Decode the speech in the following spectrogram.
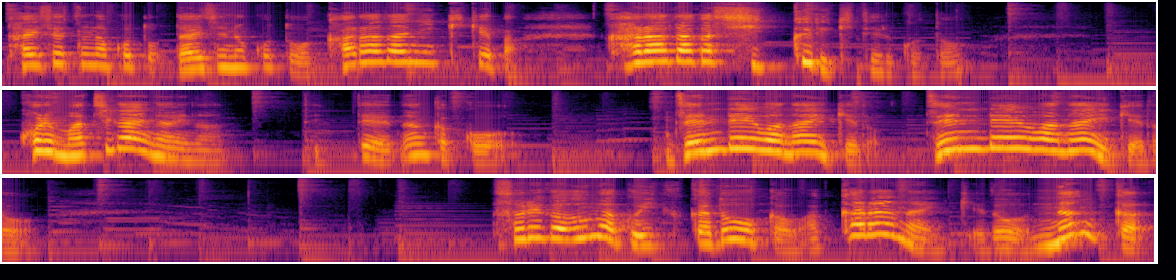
大切なこと大事なことを体に聞けば体がしっくりきてること。これ間違いないなって言ってなんかこう前例はないけど前例はないけどそれがうまくいくかどうかわからないけどなんか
